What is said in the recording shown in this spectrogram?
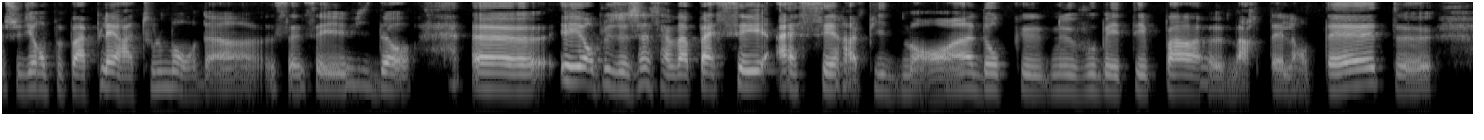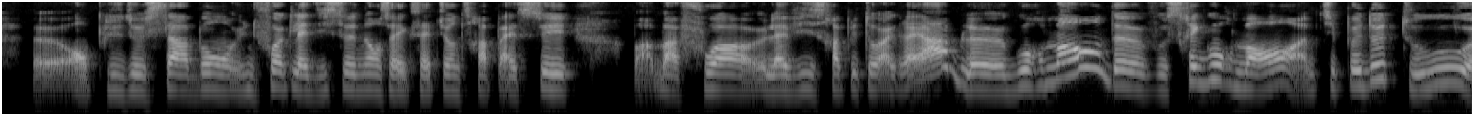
je veux dire on peut pas plaire à tout le monde, hein, ça c'est évident. Euh, et en plus de ça, ça va passer assez rapidement, hein, donc euh, ne vous mettez pas euh, martel en tête. en plus de ça, bon, une fois que la dissonance avec Saturne sera passée, bah, ma foi, la vie sera plutôt agréable, gourmande, vous serez gourmand, un petit peu de tout,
